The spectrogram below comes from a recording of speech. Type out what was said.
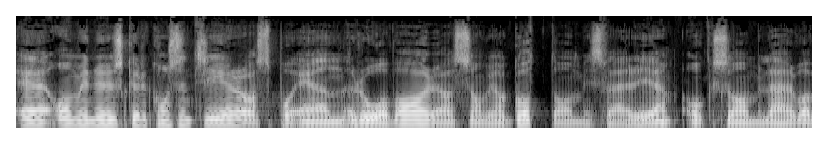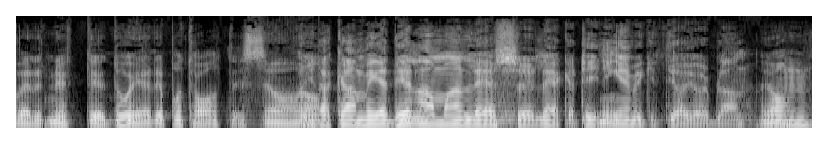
eh, om vi nu skulle koncentrera oss på en råvara som vi har gott om i Sverige och som lär vara väldigt nyttig, då är det potatis. Ja. ja. Jag kan meddela om man läser Läkartidningen, vilket jag gör ibland. Ja. Mm.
